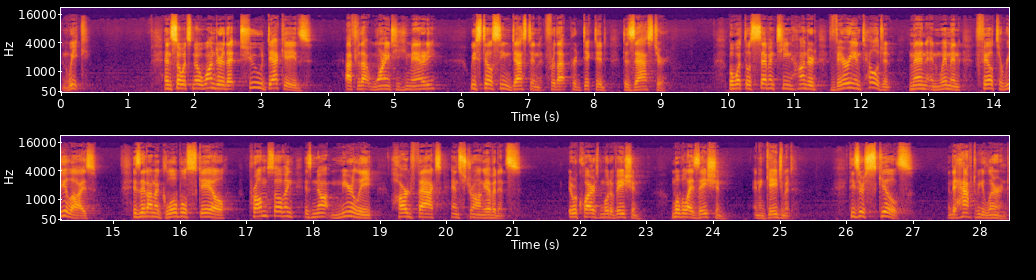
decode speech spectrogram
and weak. And so it's no wonder that two decades after that warning to humanity, we still seem destined for that predicted disaster. But what those 1,700 very intelligent men and women failed to realize is that on a global scale, problem solving is not merely hard facts and strong evidence. It requires motivation, mobilization, and engagement. These are skills, and they have to be learned.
